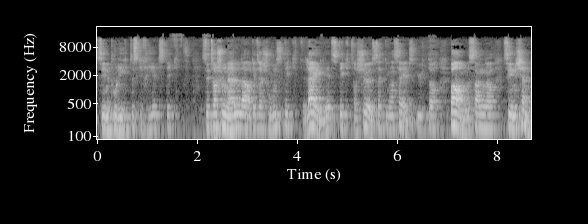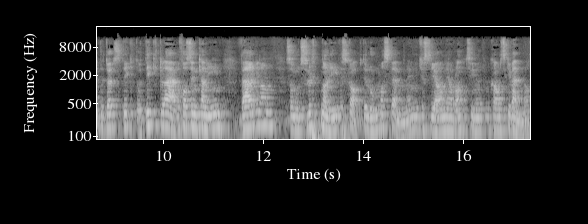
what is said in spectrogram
sine politiske frihetsdikt, situasjonelle agitasjonsdikt, leilighetsdikt fra sjøsetting av seilskuter, barnesanger, sine kjente dødsdikt og dikt lære for sin kanin. Wergeland, som mot slutten av livet skapte lummer stemning i Kristiania blant sine republikanske venner,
